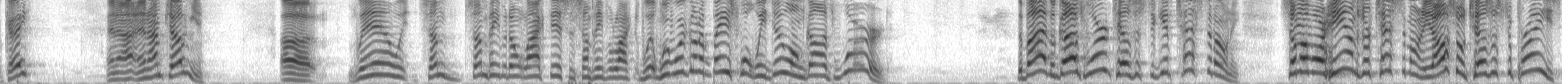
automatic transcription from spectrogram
Okay? And, I, and I'm telling you, uh, well, we, some, some people don't like this and some people like We're, we're going to base what we do on God's Word. The Bible, God's Word tells us to give testimony. Some of our hymns are testimony. It also tells us to praise.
